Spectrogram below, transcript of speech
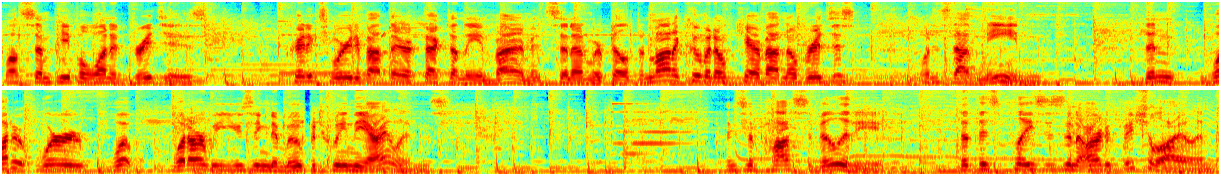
While some people wanted bridges, critics worried about their effect on the environment, so none were built. But Monokuma don't care about no bridges. What does that mean? Then what are we're, what what are we using to move between the islands? There's a possibility that this place is an artificial island,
